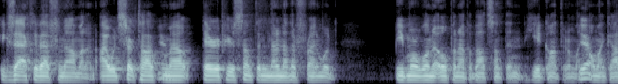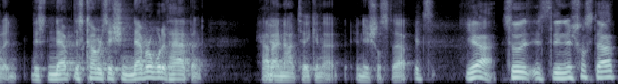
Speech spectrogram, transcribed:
Exactly that phenomenon. I would start talking Yeah. about therapy or something, and then another friend would be more willing to open up about something he had gone through. I'm like, Yeah. oh my god, I, this never this conversation never would have happened had I not taken that initial step. It's yeah. So it's the initial step.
